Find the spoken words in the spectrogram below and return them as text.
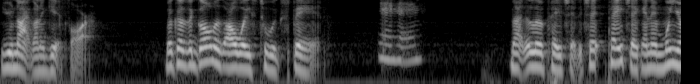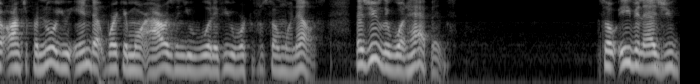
you're not going to get far because the goal is always to expand. Mm-hmm. Not to live paycheck to check, paycheck, and then when you're an entrepreneur, you end up working more hours than you would if you were working for someone else. That's usually what happens. So even as you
